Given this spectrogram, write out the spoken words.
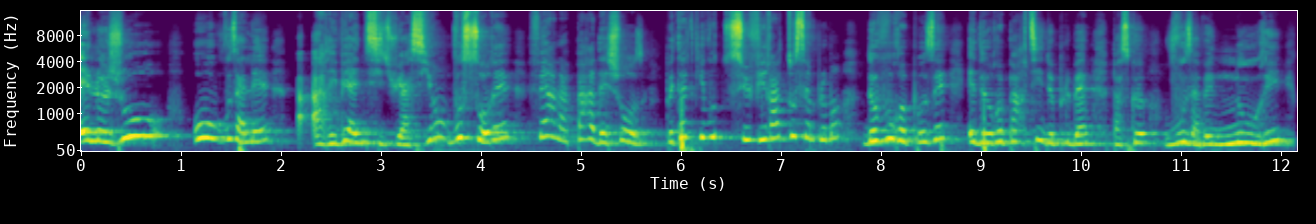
Et le jour où vous allez arriver à une situation, vous saurez faire la part des choses. Peut-être qu'il vous suffira tout simplement de vous reposer et de repartir de plus belle parce que vous avez nourri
